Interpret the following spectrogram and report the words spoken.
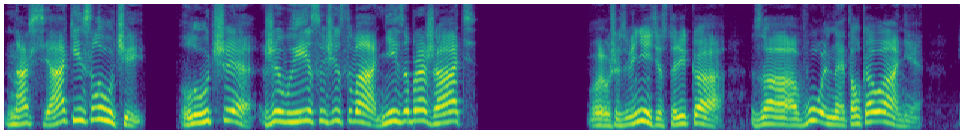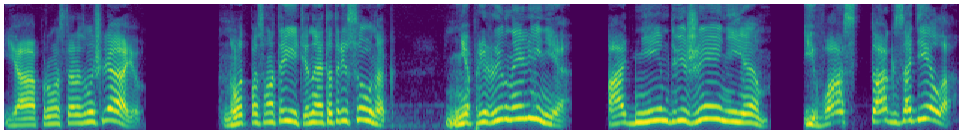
на всякий случай лучше живые существа не изображать. Вы уж извините старика за вольное толкование. Я просто размышляю. Но вот посмотрите на этот рисунок. Непрерывная линия. Одним движением. И вас так задело.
